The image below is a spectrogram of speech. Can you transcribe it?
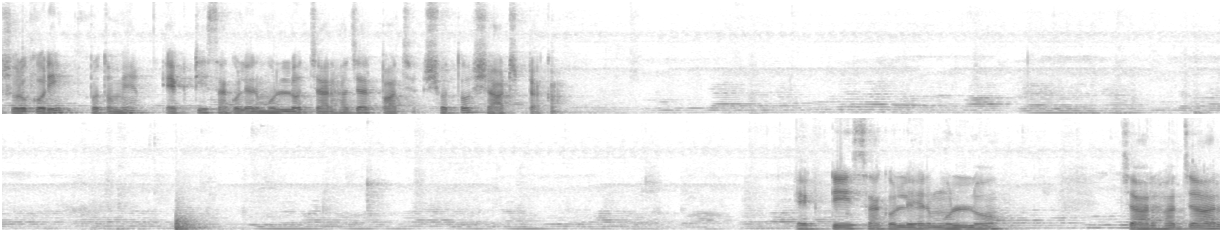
শুরু করি। প্রথমে একটি ছাগলের মূল্য চার হাজার পাঁচশত ষাট টাকা। একটি ছাগলের মূল্য চার হাজার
